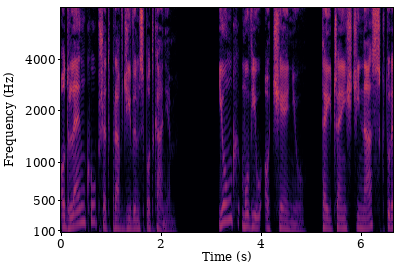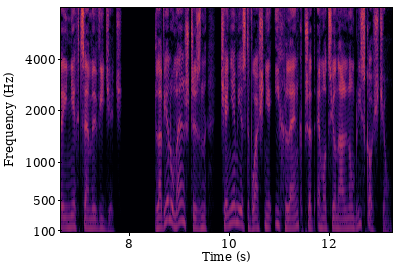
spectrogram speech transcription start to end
od lęku przed prawdziwym spotkaniem. Jung mówił o cieniu, tej części nas, której nie chcemy widzieć. Dla wielu mężczyzn cieniem jest właśnie ich lęk przed emocjonalną bliskością.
